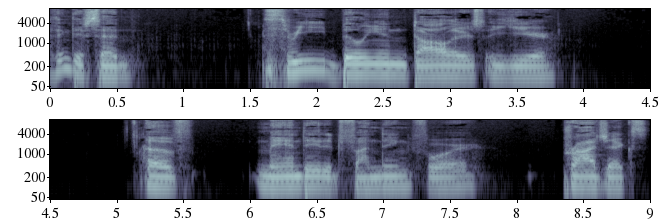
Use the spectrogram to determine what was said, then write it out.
I think they've said three billion dollars a year of mandated funding for projects.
